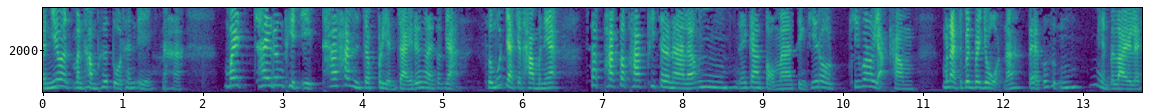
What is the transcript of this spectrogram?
แต่นี่มันทำเพื่อตัวท่านเองนะคะไม่ใช่เรื่องผิดอีก ถ้าท่านจะเปลี่ยนใจเรื่องอะไรสักอย่าง สมมุติอยากจะทำอันเนี้ยสักพักสักพักพิจารณาแล้ว อืในการต่อมาสิ่งที่เราคิดว่าเราอยากทำมันอาจจะเป็นประโยชน์นะ แต่ก็รู้สึกไม่เห็นเป็นไรเลย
